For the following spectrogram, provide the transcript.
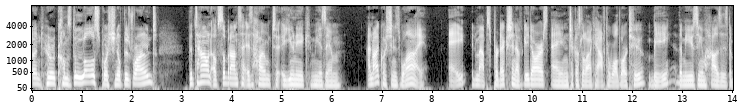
And here comes the last question of this round. The town of Sobrance is home to a unique museum. And my question is why? A. It maps production of guitars in Czechoslovakia after World War II. B. The museum houses the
